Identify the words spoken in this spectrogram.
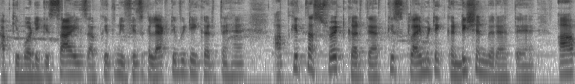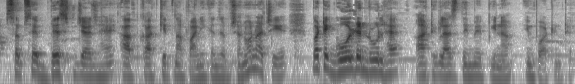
आपकी बॉडी की साइज़ आप कितनी फ़िज़िकल एक्टिविटी करते हैं, आप कितना स्वेट करते हैं, आप किस क्लाइमेटिक कंडीशन में रहते हैं। आप सबसे बेस्ट जज हैं, आपका कितना पानी कंजम्पशन होना चाहिए। बट एक गोल्डन रूल है, आठ ग्लास दिन में पीना इंपॉर्टेंट है।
